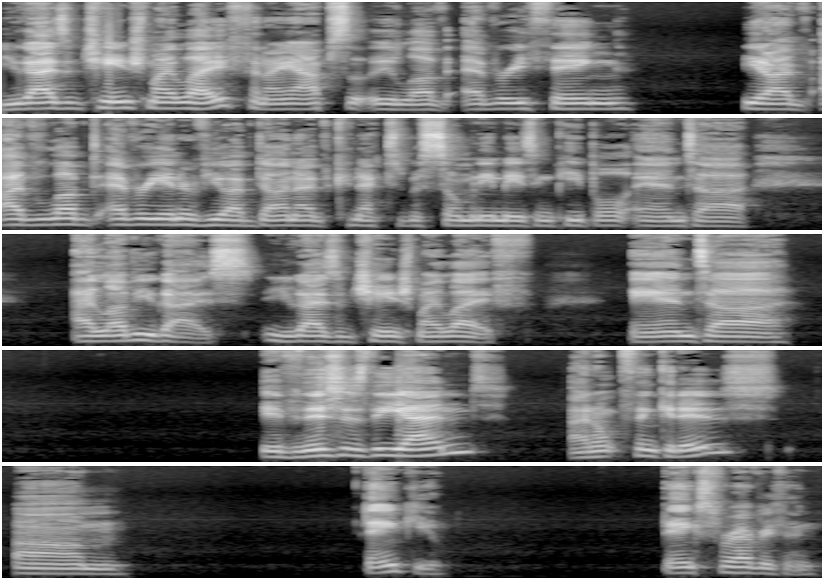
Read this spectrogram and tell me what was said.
You guys have changed my life, and I absolutely love everything. You know, I've I've loved every interview I've done. I've connected with so many amazing people, and uh, I love you guys. You guys have changed my life, and uh, if this is the end, I don't think it is. Um, thank you. Thanks for everything.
